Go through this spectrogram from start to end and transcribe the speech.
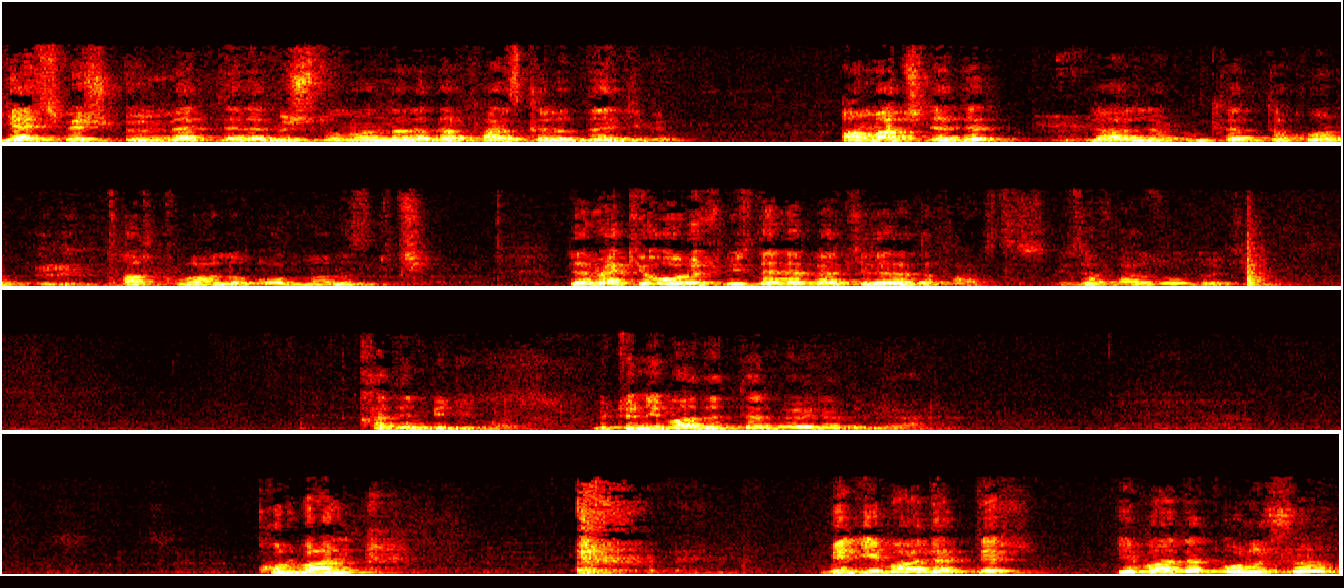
geçmiş ümmetlere, Müslümanlara da farz kılındığı gibi. Amaç nedir? لَاَلَّكُمْ تَتَّقُونَ Takvalı olmanız için. Demek ki oruç bizden evvelkilere de farzdır. Bize farz olduğu gibi. Kadim bir ibadet. Bütün ibadetler böyledir yani. Kurban bir ibadettir. İbadet oluşu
